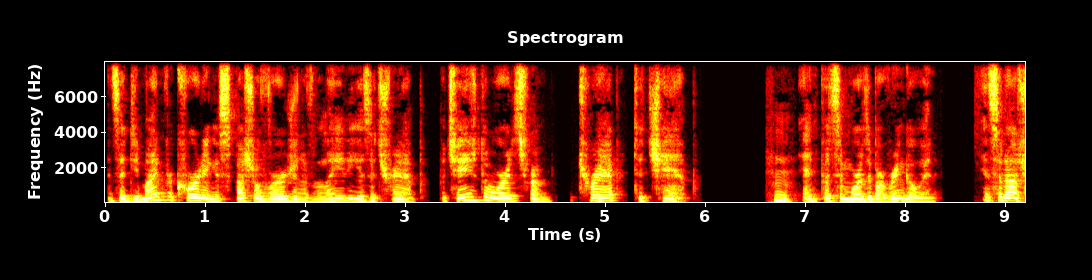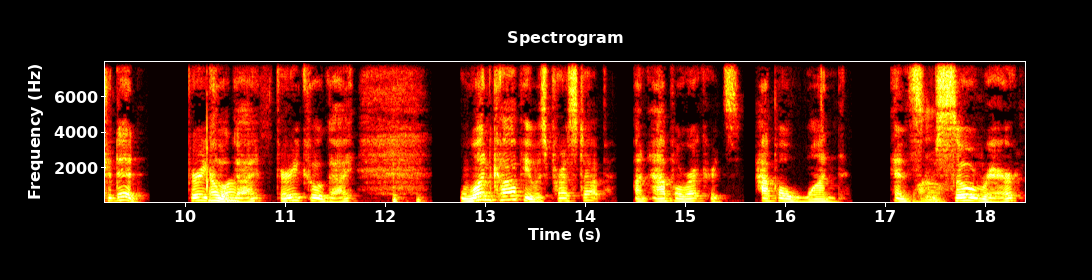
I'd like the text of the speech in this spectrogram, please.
and said, Do you mind recording a special version of The Lady is a Tramp? But change the words from tramp to champ Hmm. and put some words about Ringo in. And Sinatra did. Very Oh, cool wow. guy. Very cool guy. One copy was pressed up on Apple Records, Apple One. And it's Wow. so rare.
